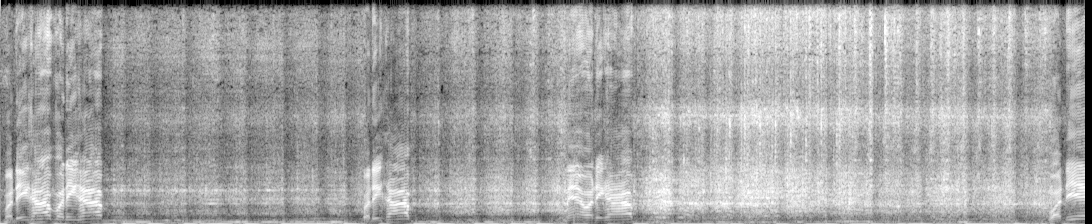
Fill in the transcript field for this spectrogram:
สวัสดีครับสวัสดีครับส วัสดีครับ แม่สวัสดีครับวันนี้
